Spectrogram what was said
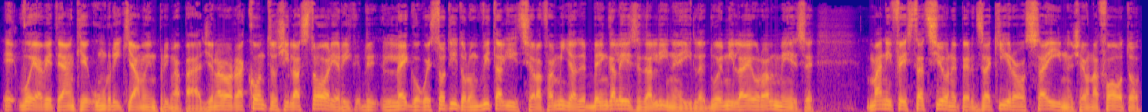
e voi avete anche un richiamo in prima pagina. Allora raccontaci la storia, leggo questo titolo, un vitalizio alla famiglia del bengalese dall'INEIL, 2000 euro al mese. Manifestazione per Zakir Hossain, c'è una foto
